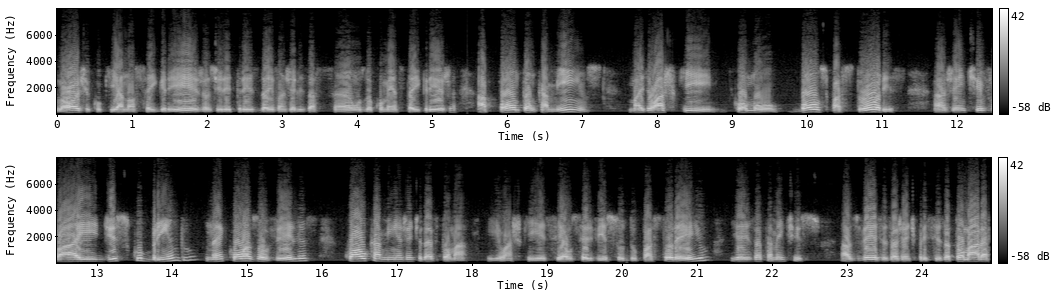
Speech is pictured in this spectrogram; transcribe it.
Lógico que a nossa igreja, as diretrizes da evangelização, os documentos da igreja apontam caminhos, mas eu acho que como bons pastores, a gente vai descobrindo, né, com as ovelhas, qual caminho a gente deve tomar. E eu acho que esse é o serviço do pastoreio e é exatamente isso. Às vezes a gente precisa tomar a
